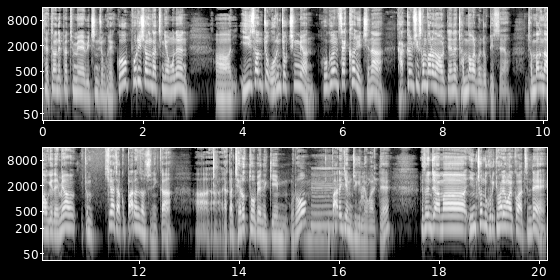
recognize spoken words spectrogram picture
베트남 대표팀의 위치는 좀 그랬고 포지션 같은 경우는 어, 2선 쪽 오른쪽 측면 혹은 세컨 위치나 가끔씩 선발로 나올 때는 전방을 본 적도 있어요. 전방 나오게 되면 좀 키가 작고 빠른 선수니까 아, 약간 제로톱의 느낌으로 좀 빠르게 움직이려고 할 때. 그래서 이제 아마 인천도 그렇게 활용할 것 같은데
